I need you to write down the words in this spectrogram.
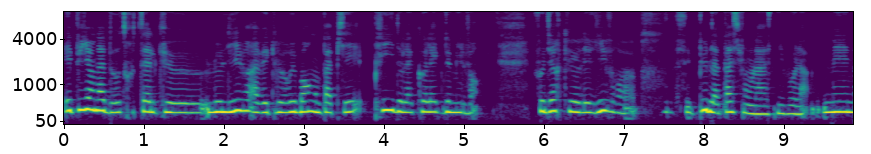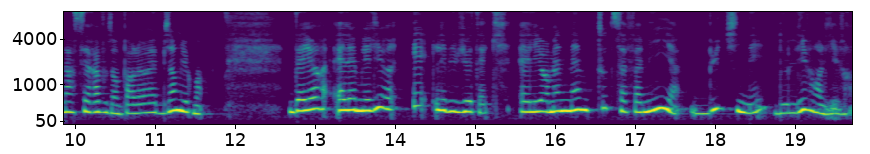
Et puis il y en a d'autres, tels que le livre avec le ruban en papier, prix de la collecte 2020. Faut dire que les livres, c'est plus de la passion là à ce niveau-là. Mais Narcera vous en parlerait bien mieux que moi. D'ailleurs, elle aime les livres et les bibliothèques. Elle y emmène même toute sa famille butinée de livre en livre.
